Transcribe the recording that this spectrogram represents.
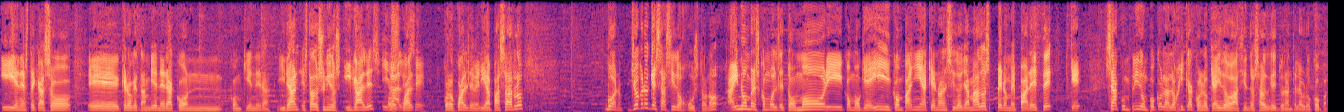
y en este caso eh, creo que también era con... ¿Con quién era? Irán, Estados Unidos y Gales, con, lo cual, con lo cual debería pasarlo. Bueno, yo creo que ese ha sido justo, ¿no? Hay nombres como el de Tomori, como Gei y compañía que no han sido llamados, pero me parece que se ha cumplido un poco la lógica con lo que ha ido haciendo Southgate durante la Eurocopa.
